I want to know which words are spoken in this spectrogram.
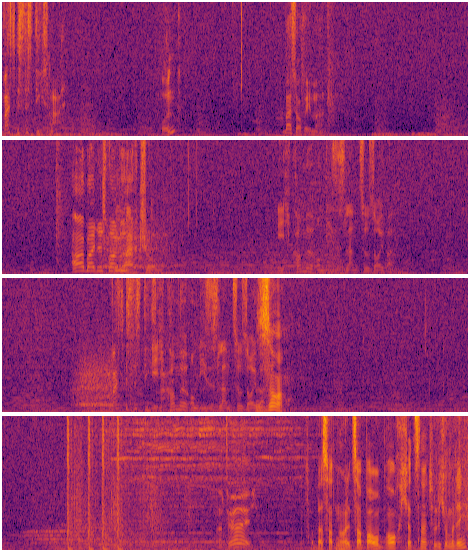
Was ist es diesmal? Und? Was auch immer. Arbeit ist vollbracht. macht schon. Ich komme, um dieses Land zu säubern. Was ist es diesmal? Ich komme, um dieses Land zu säubern. So, Natürlich. verbesserten Holzabbau brauche ich jetzt natürlich unbedingt.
